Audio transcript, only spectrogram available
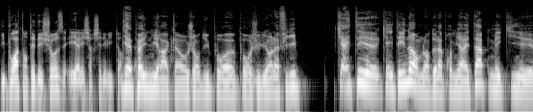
il pourra tenter des choses et aller chercher des victoires. Il n'y a pas eu de miracle hein, aujourd'hui pour, euh, pour Julien Alaphilippe qui a été qui a été énorme lors de la première étape, mais qui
